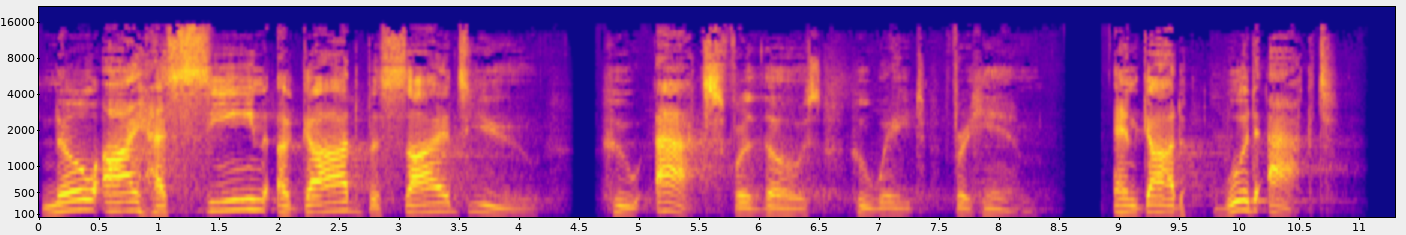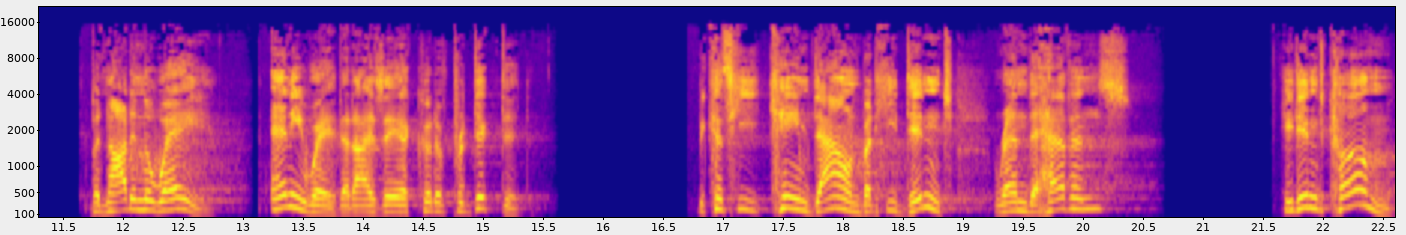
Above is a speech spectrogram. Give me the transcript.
no eye has seen a God besides you who acts for those who wait for him. And God would act, but not in the way any way that Isaiah could have predicted. Because he came down, but he didn't rend the heavens. He didn't come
